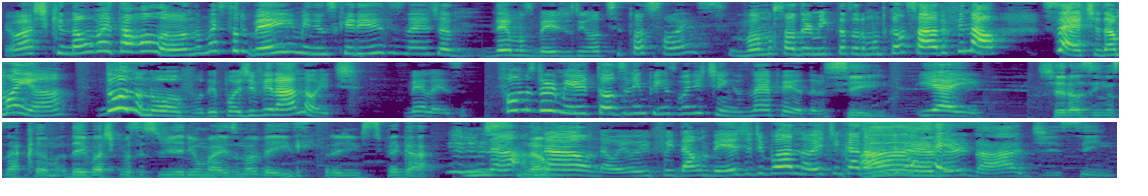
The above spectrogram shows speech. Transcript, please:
Eu acho que não vai estar rolando, mas tudo bem, meninos queridos, né? Já demos beijos em outras situações. Vamos só dormir que tá todo mundo cansado. Final, sete da manhã do ano novo, depois de virar a noite. Beleza. Fomos dormir todos limpinhos, bonitinhos, né, Pedro? Sim. E aí? Cheirosinhos na cama. Daí eu acho que você sugeriu mais uma vez pra gente se pegar. Não, Não? não, não, Eu fui dar um beijo de boa noite em cada um Ah, de é vocês. verdade, sim.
